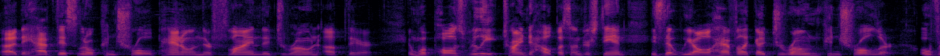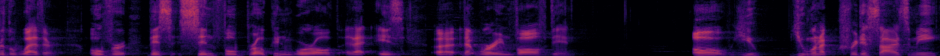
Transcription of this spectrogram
Uh, they have this little control panel and they're flying the drone up there. And what Paul's really trying to help us understand is that we all have like a drone controller over the weather over this sinful, broken world that, is, uh, that we're involved in. Oh, you, you want to criticize me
